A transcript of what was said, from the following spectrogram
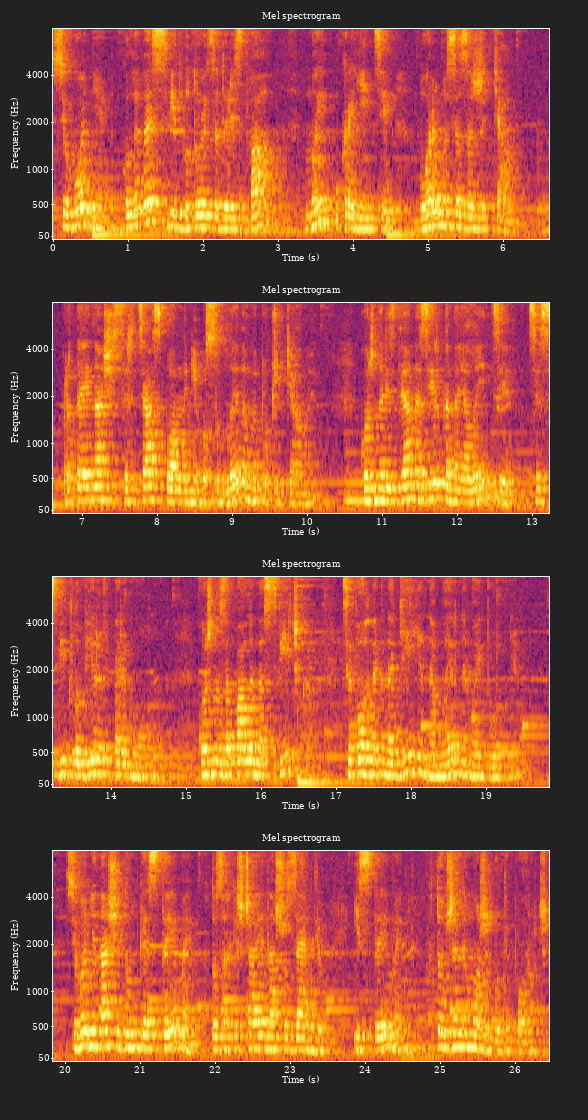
Сьогодні, коли весь світ готується до Різдва, ми, українці, боремося за життя. Проте і наші серця сповнені особливими почуттями. Кожна різдвяна зірка на ялинці це світло віри в перемогу. Кожна запалена свічка це вогник надії на мирне майбутнє. Сьогодні наші думки з тими, хто захищає нашу землю, і з тими, хто вже не може бути поруч,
